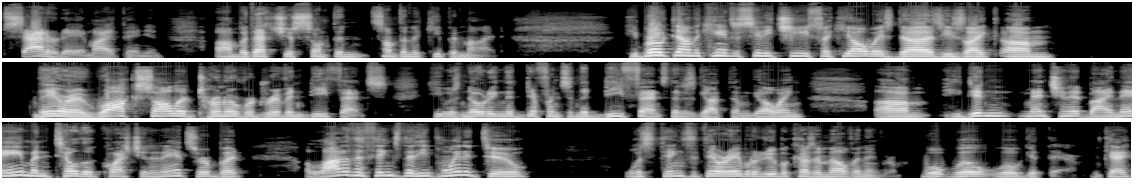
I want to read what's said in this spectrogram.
Saturday, in my opinion. Um, but that's just something something to keep in mind he broke down the Kansas City Chiefs like he always does. He's like, um, they are a rock solid turnover driven defense. He was noting the difference in the defense that has got them going. Um, he didn't mention it by name until the question and answer, but a lot of the things that he pointed to was things that they were able to do because of Melvin Ingram. We'll we'll we'll get there. Okay.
